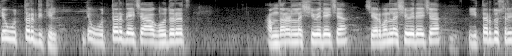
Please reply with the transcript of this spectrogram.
ते उत्तर देतील. ते उत्तर द्यायच्या अगोदरच आमदारांना शिवे द्यायच्या चेअरमनला शिवे द्यायच्या इतर दुसरी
